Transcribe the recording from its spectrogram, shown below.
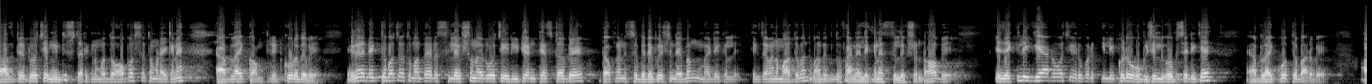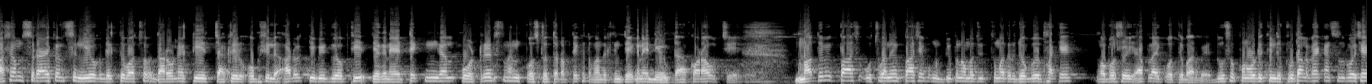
লাস্ট ডেট রয়েছে। নির্দিষ্ট তারিখের মধ্যে অবশ্যই তোমরা এখানে অ্যাপ্লাই কমপ্লিট করে দেবে। এখানে দেখতে পাচ্ছ, তোমাদের সিলেকশনে রয়েছে রিটার্ন টেস্ট হবে ডকুমেন্টস ভেরিফিকেশন এবং মেডিকেল এক্সামের মাধ্যমে তোমাদের কিন্তু ফাইনাল এখানে সিলেকশনটা হবে। এই যে ক্লিক হেয়ার রয়েছে, এর উপর ক্লিক করে অফিসিয়াল ওয়েবসাইটে অ্যাপ্লাই করতে পারবে। আসাম রাইফেলস নিয়োগ দেখতে পাচ্ছ, দারুণ একটি চাকরির অফিসিয়াল আরও একটি বিজ্ঞপ্তি, যেখানে টেকনিক্যাল ও ট্রেডসম্যান পোস্টের তরফ থেকে তোমাদের কিন্তু এখানে নিয়োগটা করা হচ্ছে। মাধ্যমিক পাস উচ্চ মাধ্যমিক পাস এবং ডিপ্লোমা যদি তোমাদের যোগ্য থাকে, অবশ্যই অ্যাপ্লাই করতে পারবে। দুশো পনেরোটি কিন্তু টোটাল ভ্যাকেন্সি রয়েছে,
